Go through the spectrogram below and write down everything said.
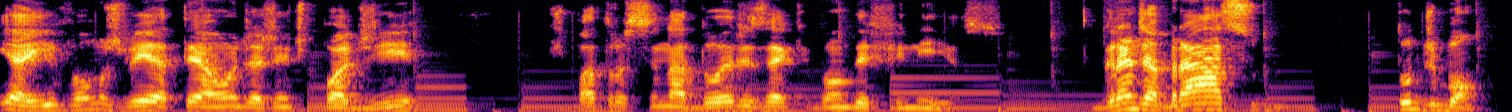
e aí vamos ver até onde a gente pode ir. Os patrocinadores é que vão definir isso. Grande abraço, tudo de bom.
